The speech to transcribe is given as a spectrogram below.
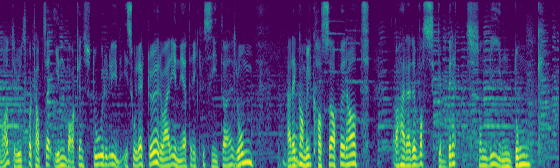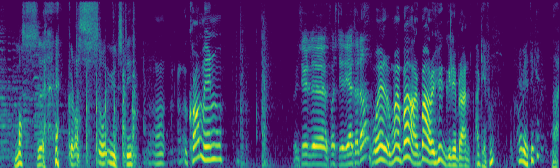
nå har Truls fortapt seg inn bak en stor lydisolert dør og er inne i et rekvisita-rom. Her er et gammelt kassaapparat, og her er det vaskebrett, sånn vindunk, masse glass og utstyr. Kom inn. Unnskyld, eh, forstyrrer jeg deg da? Bare, bare hyggelig, Brann. Hva er det for noe? Jeg vet ikke. Nei.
